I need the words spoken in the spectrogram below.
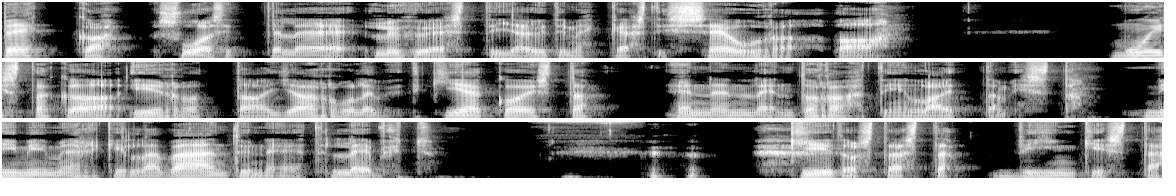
Pekka suosittelee lyhyesti ja ytimekkäästi seuraavaa. Muistakaa irrottaa jarrulevyt kiekoista ennen lentorahtiin laittamista. Nimimerkillä vääntyneet levyt. kiitos tästä vinkistä.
